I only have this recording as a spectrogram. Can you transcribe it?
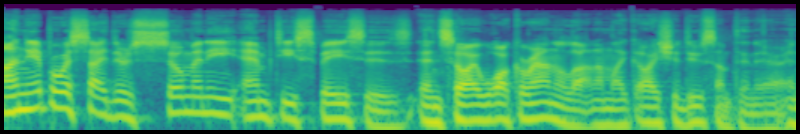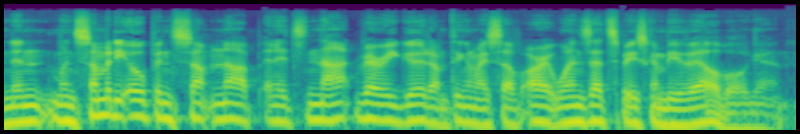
On the Upper West Side, there's so many empty spaces. And so I walk around a lot and I'm like, oh, I should do something there. And then when somebody opens something up and it's not very good, I'm thinking to myself, all right, when's that space going to be available again?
